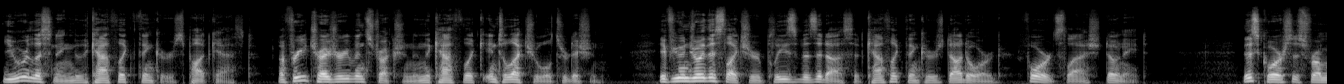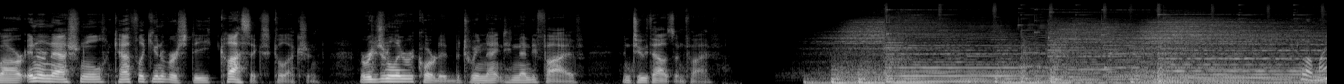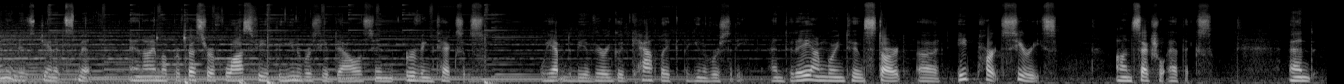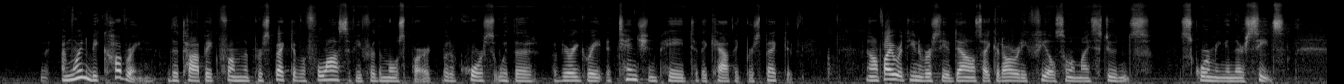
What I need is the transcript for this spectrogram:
You are listening to the Catholic Thinkers Podcast, a free treasury of instruction in the Catholic intellectual tradition. If you enjoy this lecture, please visit us at catholicthinkers.org forward slash donate. This course is from our International Catholic University Classics Collection, originally recorded between 1995 and 2005. Hello, my name is Janet Smith and I'm a professor of philosophy at the University of Dallas in Irving, Texas. We happen to be a very good Catholic university. And today I'm going to start an eight part series on sexual ethics. And I'm going to be covering the topic from the perspective of philosophy for the most part, but of course with a, a very great attention paid to the Catholic perspective. Now, if I were at the University of Dallas, I could already feel some of my students squirming in their seats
